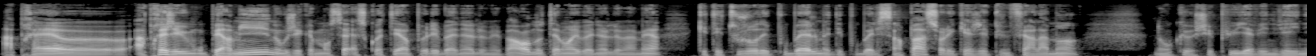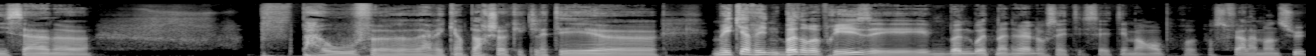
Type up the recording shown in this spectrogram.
Après, euh, après j'ai eu mon permis, donc j'ai commencé à squatter un peu les bagnoles de mes parents, notamment les bagnoles de ma mère, qui étaient toujours des poubelles, mais des poubelles sympas sur lesquelles j'ai pu me faire la main. Donc je sais plus, il y avait une vieille Nissan. pas ouf, avec un pare-choc éclaté, mais qui avait une bonne reprise et une bonne boîte manuelle, donc ça a été, ça a été marrant pour, pour se faire la main dessus.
